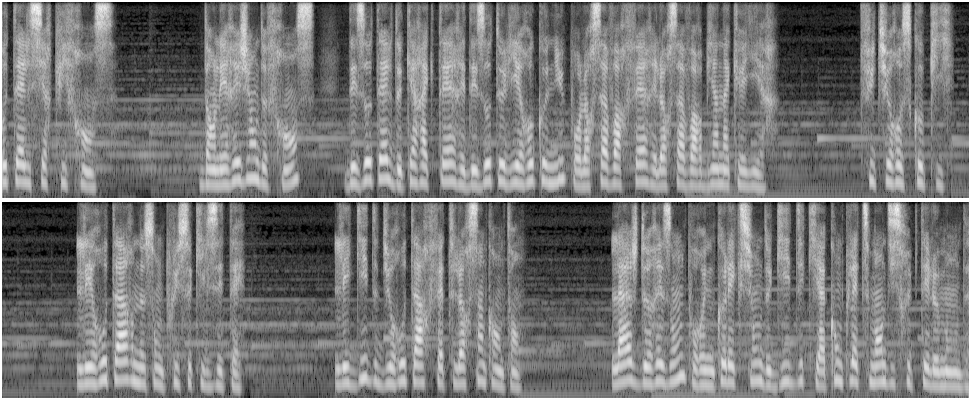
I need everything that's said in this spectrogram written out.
Hôtel Circuit France. Dans les régions de France, des hôtels de caractère et des hôteliers reconnus pour leur savoir-faire et leur savoir bien accueillir. Futuroscopie. Les routards ne sont plus ce qu'ils étaient. Les guides du routard fêtent leurs 50 ans. L'âge de raison pour une collection de guides qui a complètement disrupté le monde.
